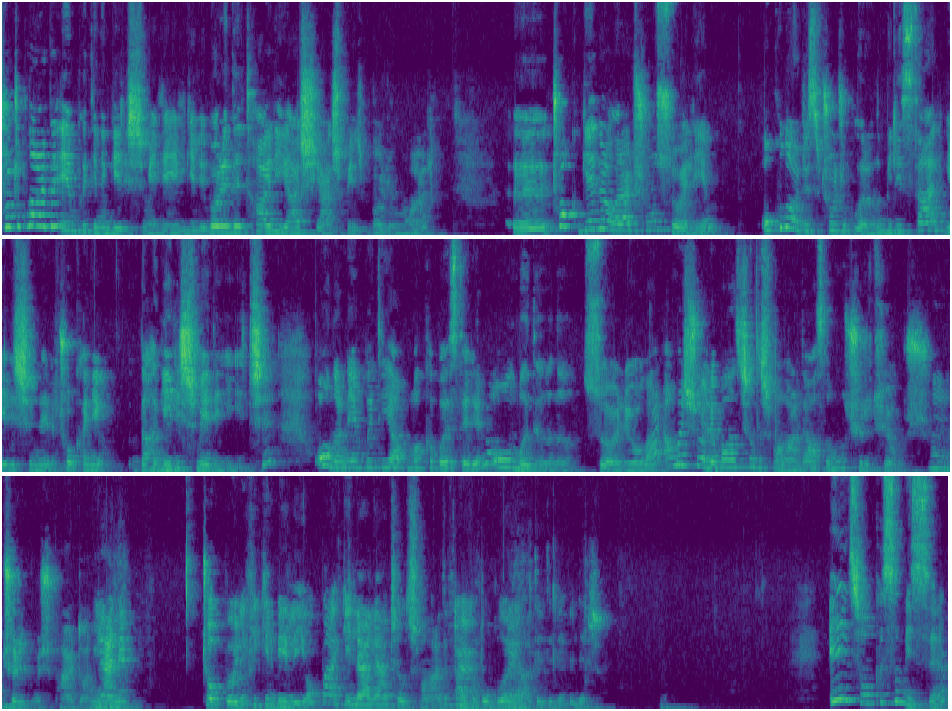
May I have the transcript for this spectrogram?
Çocuklarda empatinin gelişimiyle ilgili böyle detaylı yaş yaş bir bölüm var. Ee, çok genel olarak şunu söyleyeyim. Okul öncesi çocuklarının bilişsel gelişimleri çok hani daha gelişmediği için onların empati yapma kapasitelerinin olmadığını söylüyorlar. Ama şöyle bazı çalışmalarda aslında bunu çürütüyormuş. Hı. Çürütmüş pardon. Yani çok böyle fikir birliği yok. Belki ilerleyen çalışmalarda farklı bulgular elde edilebilir. En son kısım ise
